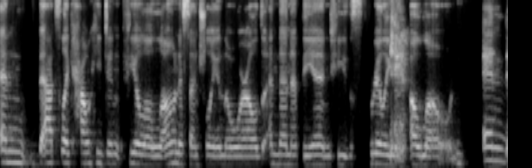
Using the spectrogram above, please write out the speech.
And that's like how he didn't feel alone essentially in the world. And then at the end, he's really alone and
